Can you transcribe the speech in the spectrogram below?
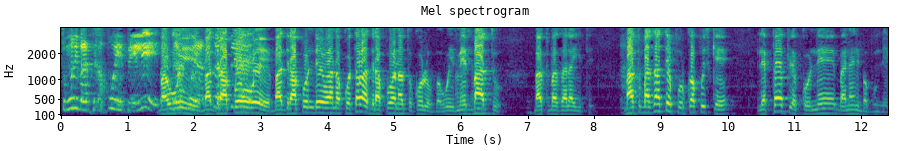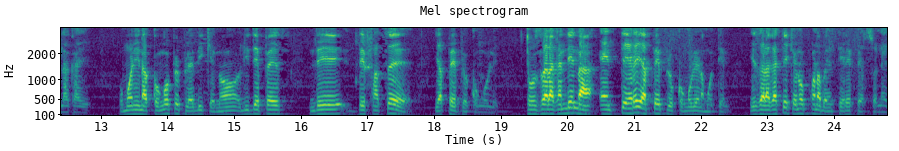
tomoni badrapo ebele bawe badrapo we badrapo nde wana kota badrapo wana tokoloba we mais bato bato bazalaki te ah. bato baza te pourquoi puisque le peuple connaît banani babundelaka ye omoni na congo peuple ayebi ke non l'udps nde défenseur ya peuple congolais tozalaka nde na interet ya peuple congolais na motema ezalaka te keno mpo na bainteret personnel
